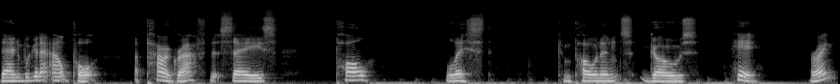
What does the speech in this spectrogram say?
then we're going to output a paragraph that says poll list component goes here, right?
